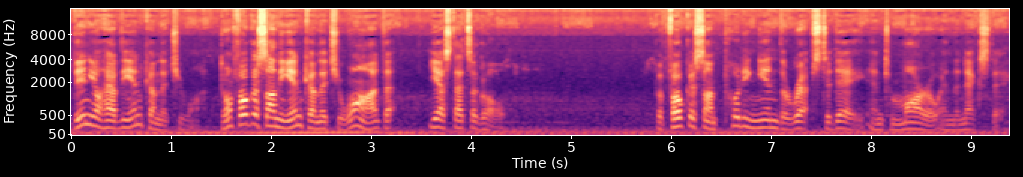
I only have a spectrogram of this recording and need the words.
Then you'll have the income that you want. Don't focus on the income that you want. That, yes, that's a goal. But focus on putting in the reps today and tomorrow and the next day.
